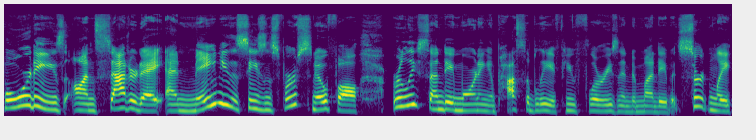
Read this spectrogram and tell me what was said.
40s on Saturday, and maybe the season's first snowfall early Sunday morning and possibly a few flurries into Monday, but certainly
